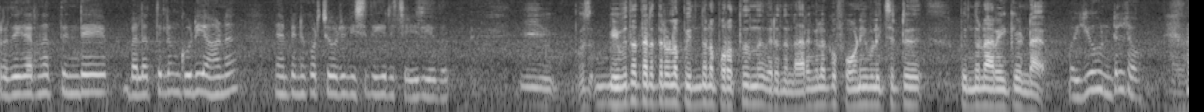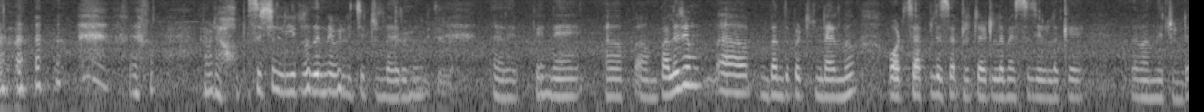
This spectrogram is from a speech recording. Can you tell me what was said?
പ്രതികരണത്തിന്റെ ബലത്തിലും കൂടിയാണ് ഞാൻ പിന്നെ കുറച്ചുകൂടി വിശദീകരിച്ച് എഴുതിയത് ഈ വിവിധ തരത്തിലുള്ള പിന്തുണ പുറത്തു നിന്ന് വരുന്നുണ്ട്. ആരെങ്കിലുമൊക്കെ ഫോണിൽ വിളിച്ചിട്ട് പിന്തുണ അറിയിക്കുകയുണ്ടായോ? അയ്യോ ഉണ്ടല്ലോ. നമ്മുടെ ഓപ്പോസിഷൻ ലീഡർ തന്നെ വിളിച്ചിട്ടുണ്ടായിരുന്നു. അതെ പിന്നെ പലരും ബന്ധപ്പെട്ടിട്ടുണ്ടായിരുന്നു. വാട്സാപ്പിൽ സെപ്പറേറ്റ് ആയിട്ടുള്ള മെസ്സേജുകളൊക്കെ വന്നിട്ടുണ്ട്.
